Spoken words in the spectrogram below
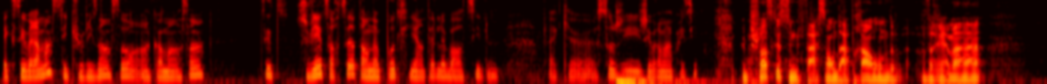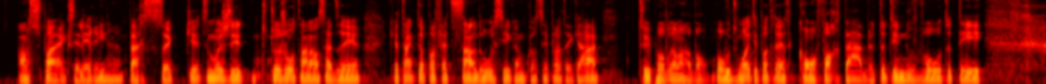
Fait que c'est vraiment sécurisant ça en commençant. Tu, viens de sortir, tu n'en as pas de clientèle de bâti. Là. Fait que ça, j'ai vraiment apprécié. Mais je pense que c'est une façon d'apprendre vraiment en super accéléré. parce que moi, j'ai toujours tendance à dire que tant que tu n'as pas fait 100 dossiers comme courtier hypothécaire, tu n'es pas vraiment bon. Ou du moins, tu n'es pas très confortable. Tout est nouveau, tout est euh,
